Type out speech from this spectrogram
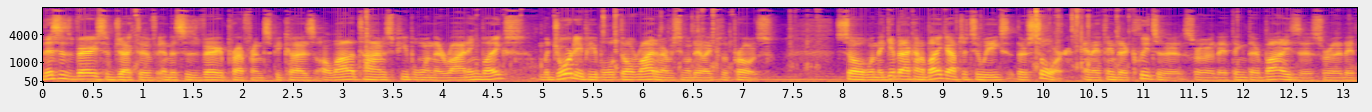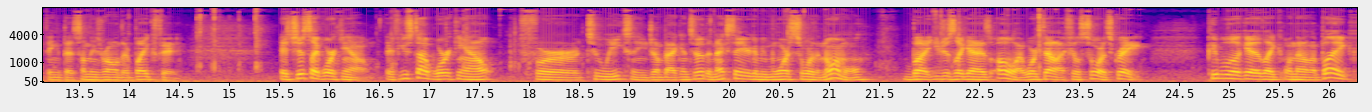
this is very subjective and this is very preference because a lot of times people when they're riding bikes majority of people don't ride them every single day like for the pros so when they get back on a bike after two weeks they're sore and they think their cleats are this or they think their body's this or they think that something's wrong with their bike fit it's just like working out if you stop working out for two weeks and you jump back into it the next day you're gonna be more sore than normal but you just look at it as oh i worked out i feel sore it's great people look at it like when they're on the bike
